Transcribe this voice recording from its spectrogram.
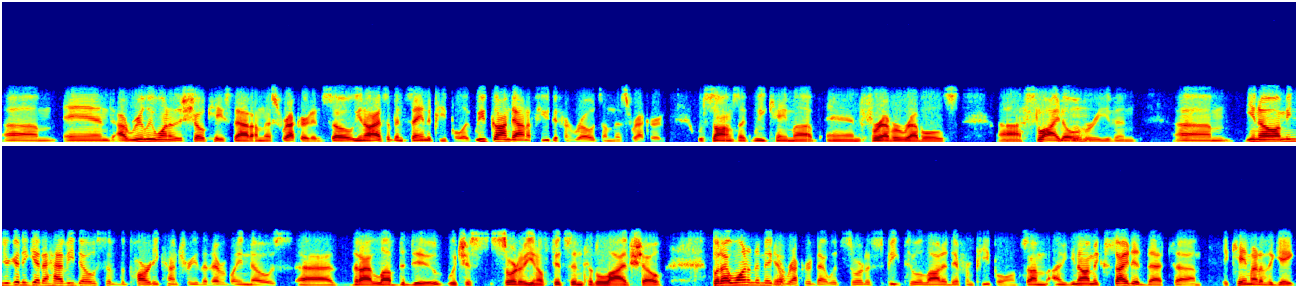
Um, and I really wanted to showcase that on this record. And so, you know, as I've been saying to people, like we've gone down a few different roads on this record with songs like We Came Up and Forever Rebels, uh, Slide Mhm. Over even. Um, you know, I mean, you're going to get a heavy dose of the party country that everybody knows uh, that I love to do, which is sort of you know fits into the live show. But I wanted to make yep. a record that would sort of speak to a lot of different people, and so I'm, I, you know, I'm excited that um, it came out of the gate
